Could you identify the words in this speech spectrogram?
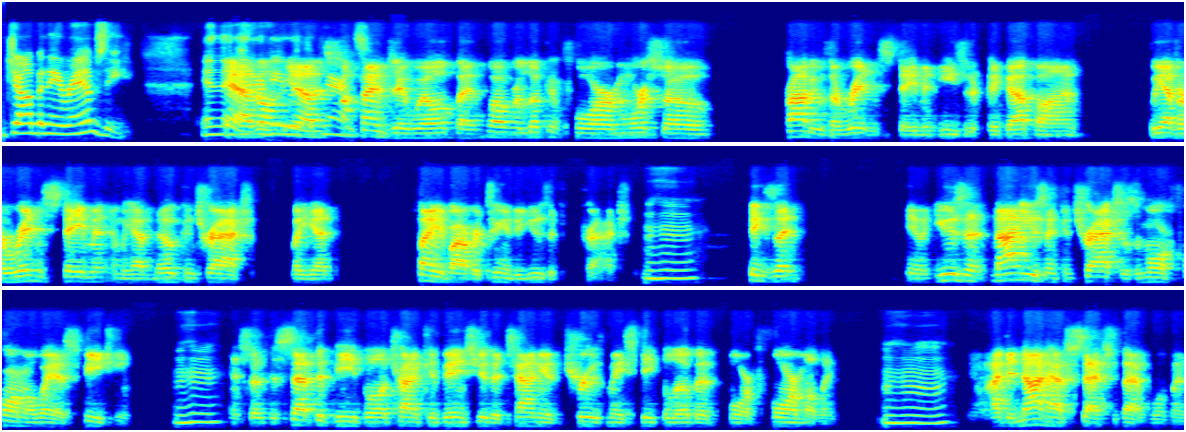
JonBenét Ramsey in the yeah, interview you know, sometimes they will, but what we're looking for more so, probably with a written statement, easy to pick up on. We have a written statement and we have no contraction, but yet plenty of opportunity to use a contraction. Mm-hmm. Things that you know, using not using contractions is a more formal way of speaking. Mm-hmm. And so deceptive people trying to convince you that telling you the truth may speak a little bit more formally. Mm-hmm. You know, I did not have sex with that woman,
